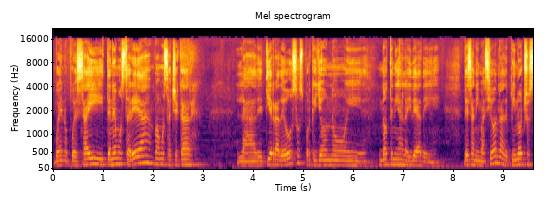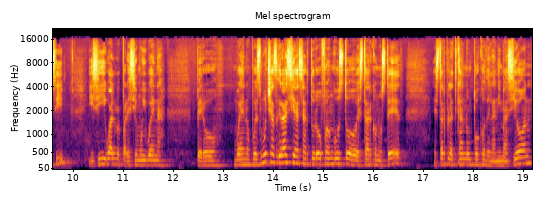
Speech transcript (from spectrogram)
Bueno, pues ahí tenemos tarea, vamos a checar la de Tierra de Osos porque yo no, no tenía la idea de, de esa animación, la de Pinocho sí, y sí, igual me pareció muy buena. Pero bueno, pues muchas gracias Arturo, fue un gusto estar con usted, estar platicando un poco de la animación,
